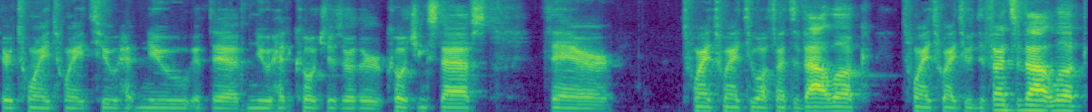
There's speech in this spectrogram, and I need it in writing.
their 2022 new if they have new head coaches or their coaching staffs their 2022 offensive outlook, 2022 defensive outlook,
